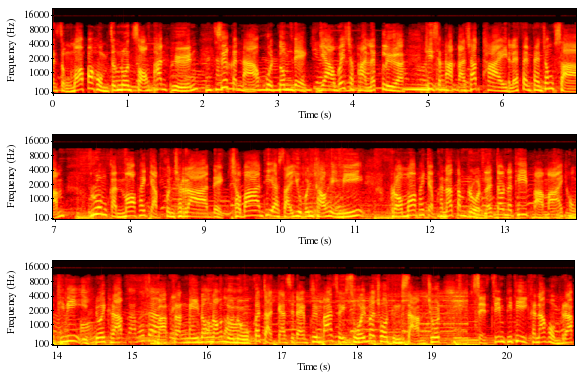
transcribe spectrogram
นส่งมอบผ้าห่มจำนวน 2,000 ผืน เสื้อกันหนาวขวดนมเด็ก ยาเวชภัณฑ์และเกลือ ที่สภากาชาติไทย และแฟนๆช่อง 3 ร่วมกันมอบให้กับคนชราเด็กชาวบ้านที่อาศัยอยู่บนเขาแห่งนี้ พร้อมมอบให้กับคณะตำรวจและเจ้าหน้าที่ป่าไม้ของที่นี่อีกด้วยครับ มาครั้งนี้น้องๆ หนูๆ ก็จัดการแสดงพื้นบ้านสวยๆ มาโชว์ถึง 3 ชุด เสร็จสิ้นพิธีคณะห่มรัก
